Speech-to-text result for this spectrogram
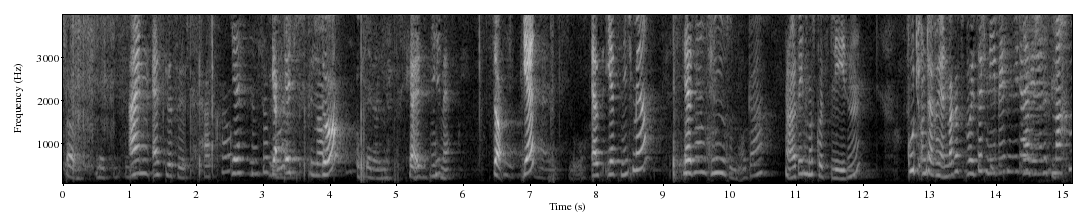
Schon. Ein Esslöffel Kakao. Jetzt ist es Ja, jetzt ist genau. So? Okay, dann. Ja, jetzt nicht mehr. So, jetzt, so. also jetzt nicht mehr. Jetzt rühren, oder? also ich muss kurz lesen. Gut unterrühren. Markus, wo ist der Schneebesen wieder? Darf ich das machen?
